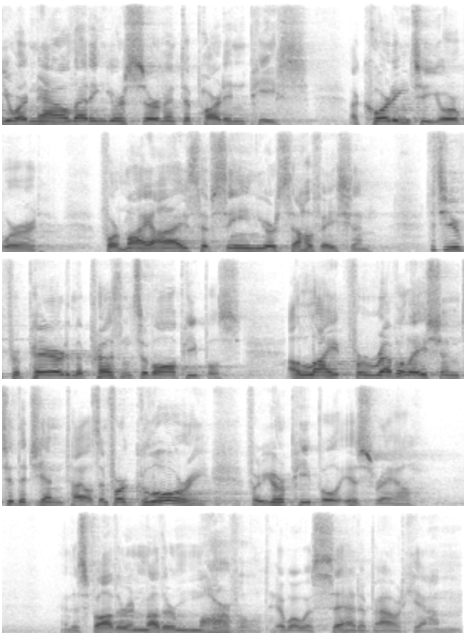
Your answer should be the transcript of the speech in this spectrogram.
you are now letting your servant depart in peace according to your word. For my eyes have seen your salvation, that you've prepared in the presence of all peoples a light for revelation to the Gentiles and for glory for your people Israel. And his father and mother marveled at what was said about him.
